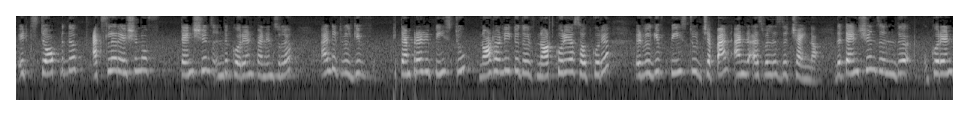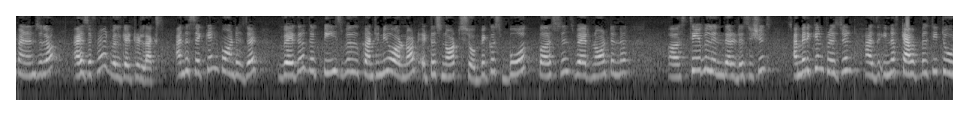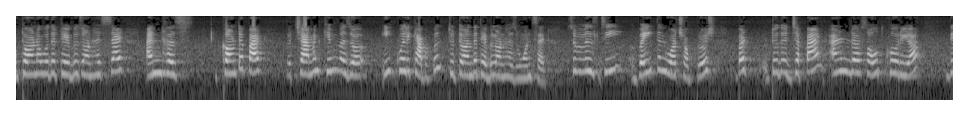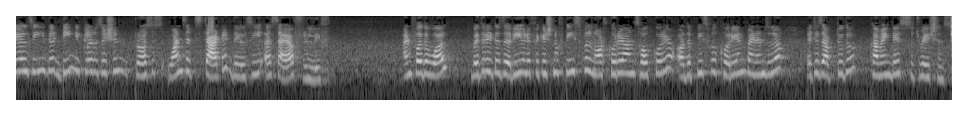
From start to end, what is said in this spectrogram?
it stopped the acceleration of tensions in the Korean peninsula and it will give temporary peace to not only to the North Korea, South Korea, it will give peace to Japan and as well as the China. The tensions in the Korean peninsula as of now it will get relaxed. And the second point is that whether the peace will continue or not, it is not so because both persons were not in a uh, stable in their decisions. American president has enough capability to turn over the tables on his side and his counterpart Chairman Kim is uh, equally capable to turn the table on his own side. So we will see wait and watch approach. But to the Japan and uh, South Korea, they will see the denuclearization process once it started. They will see a sigh of relief. And for the world, whether it is a reunification of peaceful North Korea and South Korea or the peaceful Korean Peninsula, it is up to the coming days situations.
